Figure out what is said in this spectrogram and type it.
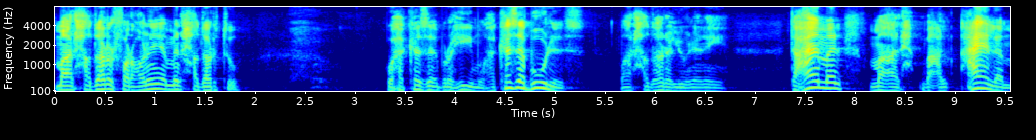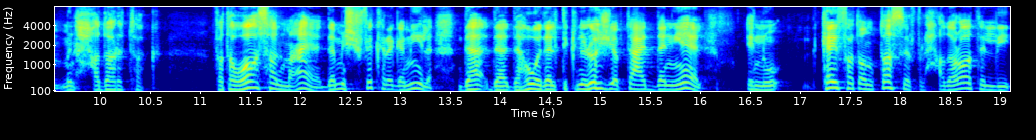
مع الحضارة الفرعونية من حضارته. وهكذا إبراهيم وهكذا بولس مع الحضارة اليونانية. تعامل مع مع العالم من حضارتك. فتواصل معاه. ده مش فكرة جميلة. ده ده ده هو ده التكنولوجيا بتاعت دانيال. إنه كيف تنتصر في الحضارات اللي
